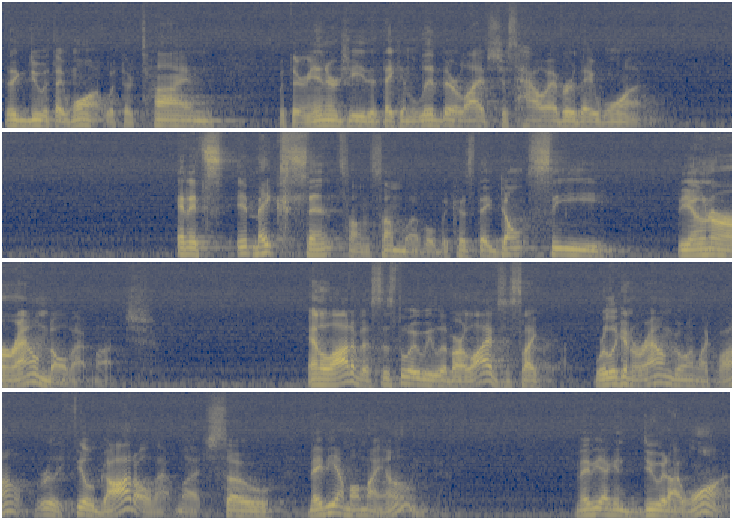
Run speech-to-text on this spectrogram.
They can do what they want with their time, with their energy, that they can live their lives just however they want. And it's, it makes sense on some level because they don't see the owner around all that much. And a lot of us, this is the way we live our lives. It's like we're looking around going like, well, I don't really feel God all that much. So maybe I'm on my own. Maybe I can do what I want.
